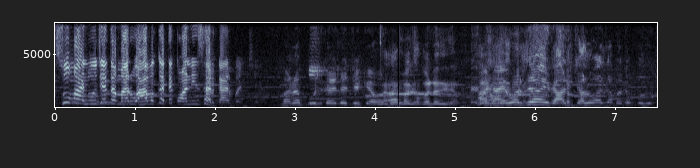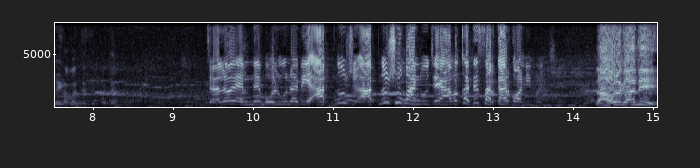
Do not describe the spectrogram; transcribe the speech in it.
શું માનવું છે તમારું? આ વખતે કોની સરકાર બનશે? મને પૂછ કરી દે છે કે ખબર નથી આ ડ્રાઈવર છે ગાડી ચલાવે છે બધું પૂરું થઈ ગયું. ચલો એમને બોલવું નથી. આપનું શું- આપનું શું માનવું છે? આ વખતે સરકાર કોની બનશે? રાહુલ ગાંધી.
